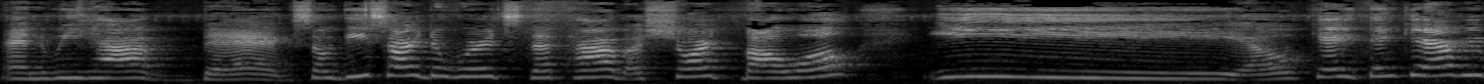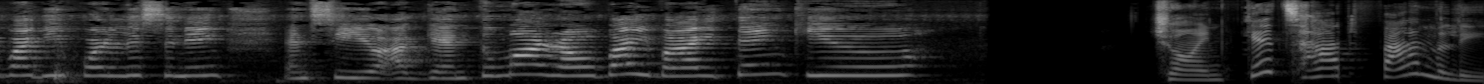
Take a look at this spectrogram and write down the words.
And we have bag. So these are the words that have a short vowel E. Okay, thank you everybody for listening and see you again tomorrow. Bye-bye. Thank you. Join Kids Hut family.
